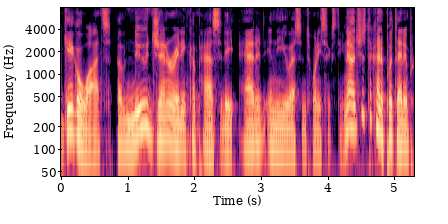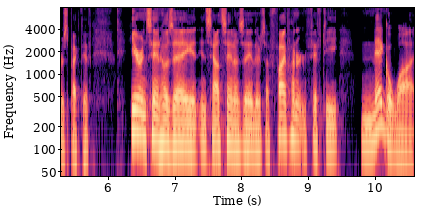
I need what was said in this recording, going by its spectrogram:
gigawatts of new generating capacity added in the U.S. in 2016. Now, just to kind of put that in perspective, here in San Jose, in South San Jose, there's a 550 megawatt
